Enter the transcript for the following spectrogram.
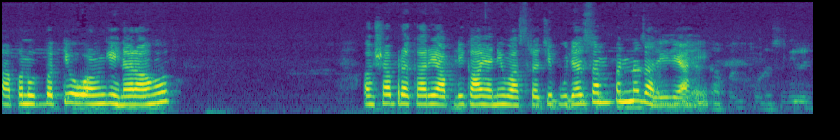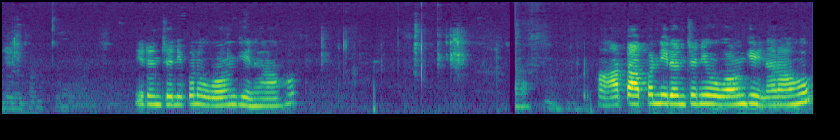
आपण उदबत्ती ओवाळून घेणार आहोत. अशा प्रकारे आपली गाय आणि वासराची पूजा संपन्न झालेली आहे. निरंजनी पण ओवाळून घेणार आहोत. आता आपण निरंजनी ओवाळून घेणार आहोत.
